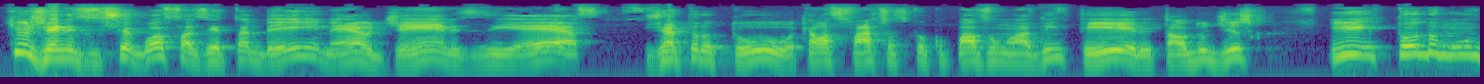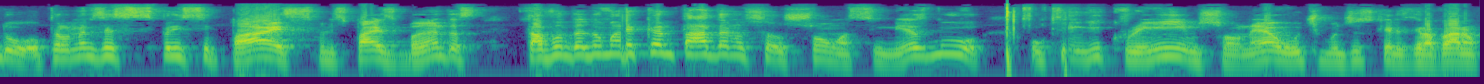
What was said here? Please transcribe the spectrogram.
que o Gênesis chegou a fazer também, né? O Gênesis, Yes, Jethro Tull, aquelas faixas que ocupavam um lado inteiro e tal do disco. E todo mundo, pelo menos esses principais, principais bandas, estavam dando uma decantada no seu som, assim, mesmo o King Crimson, né, o último disco que eles gravaram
